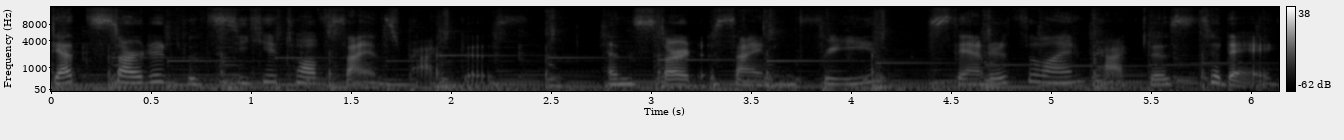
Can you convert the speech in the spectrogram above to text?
Get started with CK12 Science Practice and start assigning free, standards aligned practice today.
